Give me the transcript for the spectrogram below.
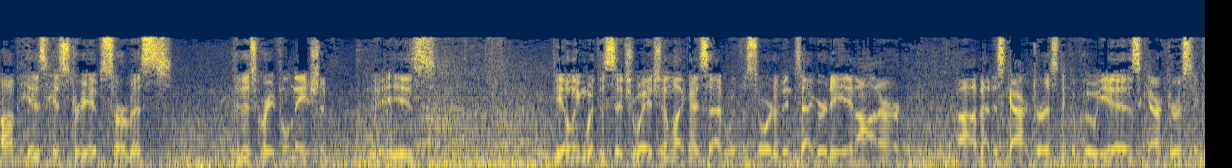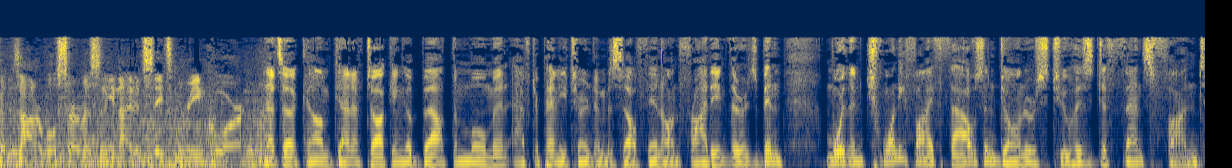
of his history of service to this grateful nation. His dealing with the situation, like I said, with the sort of integrity and honor uh, that is characteristic of who he is, characteristic of his honorable service in the United States Marine Corps. That's uh, Tom Kenniff talking about the moment after Penny turned himself in on Friday. There's been more than 25,000 donors to his defense fund.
